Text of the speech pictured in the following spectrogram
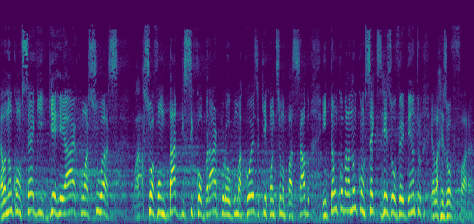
Ela não consegue guerrear com as suas a sua vontade de se cobrar por alguma coisa que aconteceu no passado. Então, como ela não consegue se resolver dentro, ela resolve fora.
